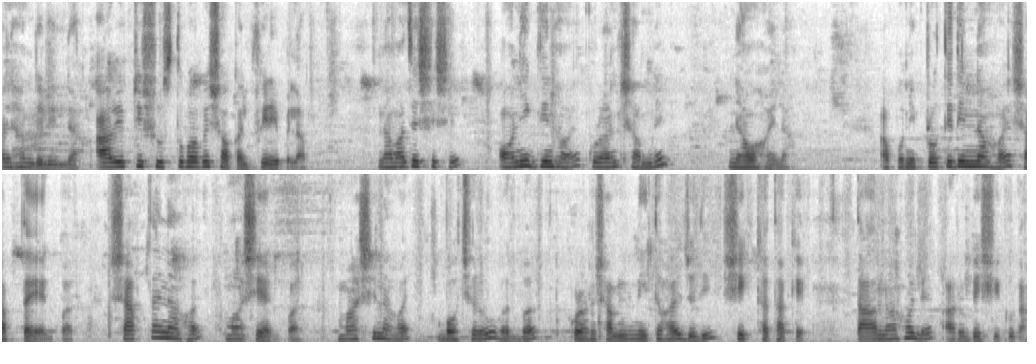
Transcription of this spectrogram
আলহামদুলিল্লাহ আরও একটি সুস্থভাবে সকাল ফিরে পেলাম। নামাজের শেষে অনেক দিন হয় কোরআন সামনে নেওয়া হয় না। আপনি প্রতিদিন না হয় সপ্তাহে একবার, সপ্তাহে না হয় মাসে একবার, মাসে না হয় বছরেও একবার কোরআন সামনে নিতে হয় যদি শিক্ষা থাকে, তা না হলে আরও বেশি গুণা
